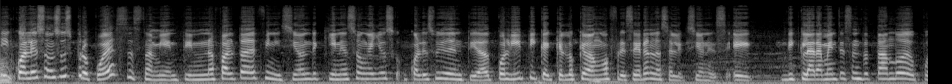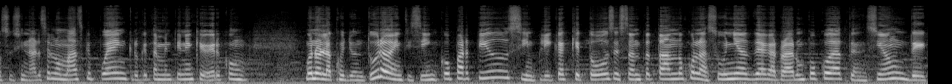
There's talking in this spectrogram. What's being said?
¿Y cuáles son sus propuestas también? Tiene una falta de definición de quiénes son ellos, cuál es su identidad política y qué es lo que van a ofrecer en las elecciones. Eh, y claramente están tratando de posicionarse lo más que pueden, creo que también tiene que ver con bueno, la coyuntura, 25 partidos, implica que todos están tratando con las uñas de agarrar un poco de atención de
